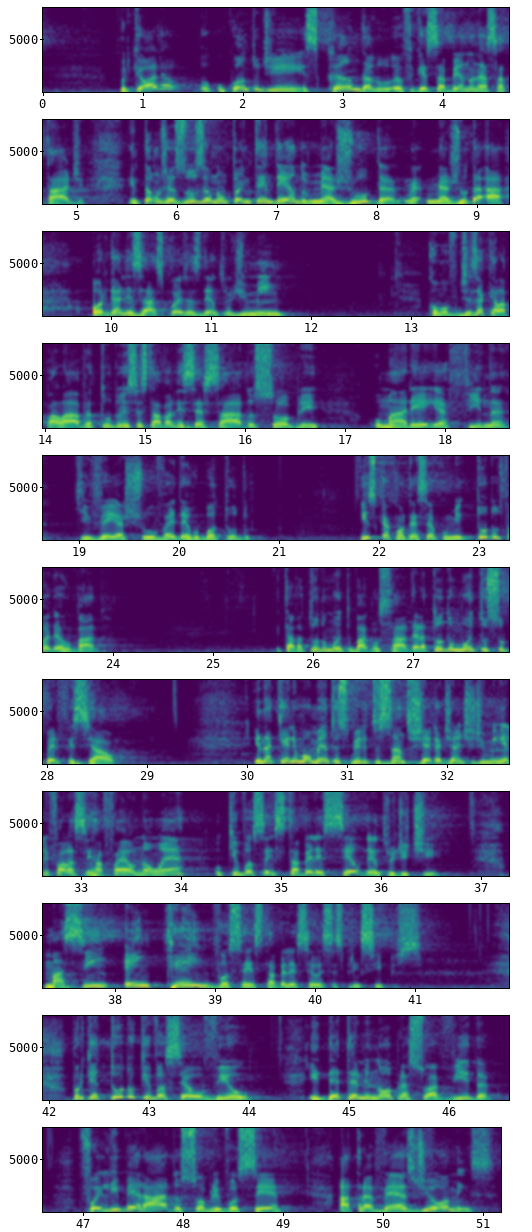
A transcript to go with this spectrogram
Porque olha o, quanto de escândalo eu fiquei sabendo nessa tarde. Então, Jesus, eu não estou entendendo, me ajuda, me ajuda a organizar as coisas dentro de mim. Como diz aquela palavra, tudo isso estava alicerçado sobre uma areia fina que veio a chuva e derrubou tudo. Isso que aconteceu comigo, tudo foi derrubado. E estava tudo muito bagunçado, era tudo muito superficial. E naquele momento o Espírito Santo chega diante de mim e ele fala assim: Rafael, não é o que você estabeleceu dentro de ti, mas sim em quem você estabeleceu esses princípios. Porque tudo que você ouviu e determinou para a sua vida foi liberado sobre você através de homens,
